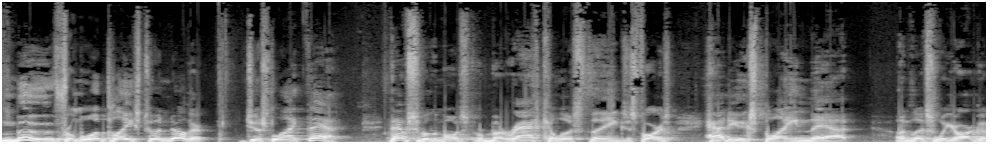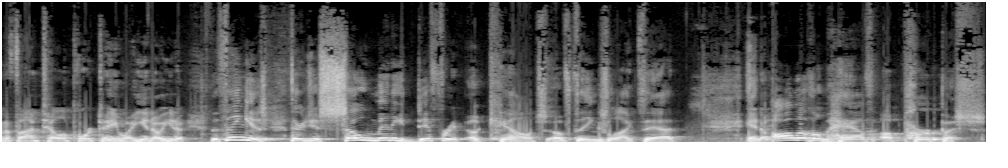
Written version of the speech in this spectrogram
moved from one place to another just like that. That was one of the most miraculous things as far as how do you explain that unless we are going to find teleport anyway. You know, you know, the thing is, there are just so many different accounts of things like that, and all of them have a purpose.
